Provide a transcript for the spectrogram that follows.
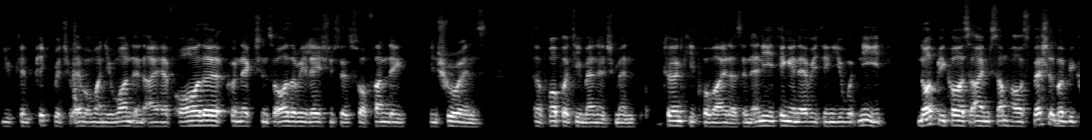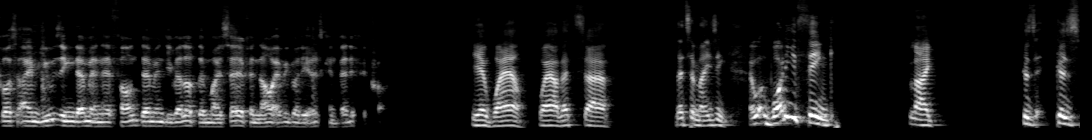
you can pick whichever one you want. And I have all the connections, all the relationships for funding, insurance, uh, property management, turnkey providers, and anything and everything you would need not because I'm somehow special, but because I'm using them and have found them and developed them myself, and now everybody else can benefit from. Yeah, wow, wow, that's uh, that's amazing. What do you think? Like, because because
